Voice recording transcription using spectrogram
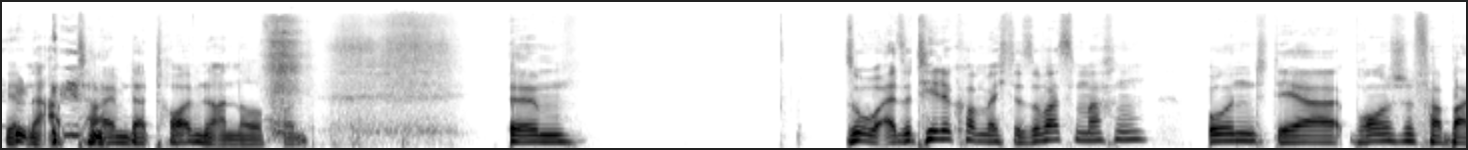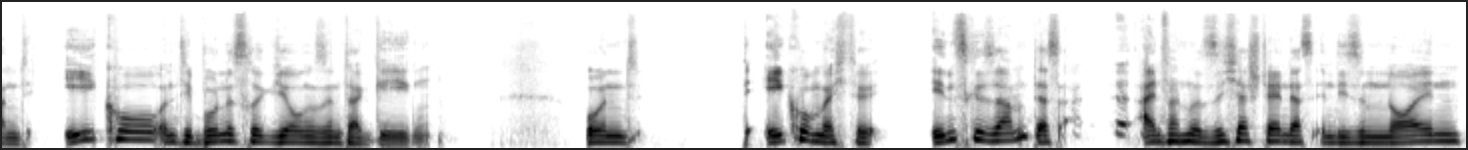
wir haben eine Uptime, da träumen andere von. Ähm, so, also Telekom möchte sowas machen und der Branchenverband ECO und die Bundesregierung sind dagegen. Und der ECO möchte insgesamt das einfach nur sicherstellen, dass in diesem neuen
